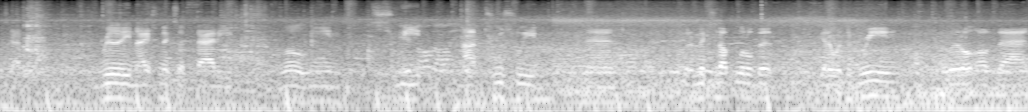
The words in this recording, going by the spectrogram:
It's got really nice mix of fatty, a little lean, sweet, not too sweet. And I'm gonna mix it up a little bit, get it with the green, a little of that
